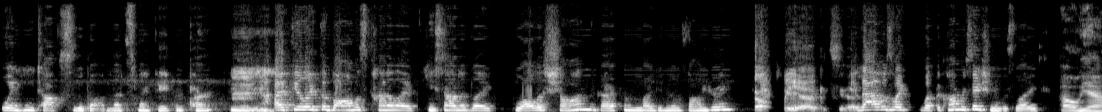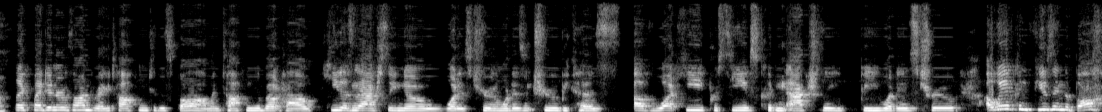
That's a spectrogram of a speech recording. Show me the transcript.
when he talks to the bomb, that's my favorite part. Hmm. I feel like the bomb was kind of like he sounded like Wallace Shawn, the guy from My Dinner with Andre. Oh, yeah, I could see that. That was like what the conversation was like. Oh, yeah. Like My Dinner with Andre talking to this bomb and talking about how he doesn't actually know what is true and what isn't true because of what he perceives couldn't actually be what is true. A way of confusing the bomb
